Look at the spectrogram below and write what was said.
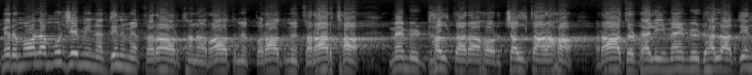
میرے مولا، مجھے بھی نہ دن میں قرار تھا، نہ رات میں قرات میں قرار تھا۔ میں بھی ڈھلتا رہا اور چلتا رہا۔ رات ڈھلی، میں بھی ڈھلا، دن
